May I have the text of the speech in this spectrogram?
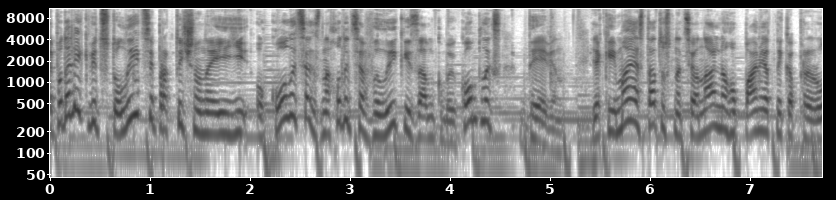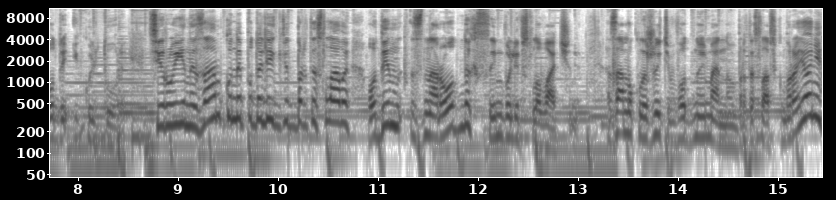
Неподалік від столиці, практично на її околицях, знаходиться великий замковий комплекс Девін, який має статус національного пам'ятника природи і культури. Ці руїни замку неподалік від Братислави один з народних символів Словаччини. Замок лежить в одноіменному Братиславському районі,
